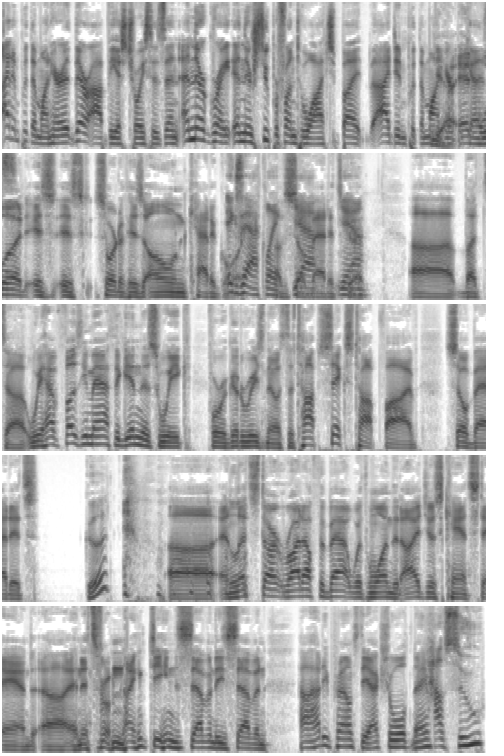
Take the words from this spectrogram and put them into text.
I didn't put them on here. They're obvious choices and, and they're great and they're super fun to watch, but I didn't put them on yeah, here because Ed Wood is, is sort of his own category. Exactly. Of so Yeah, bad it's yeah. good. Uh, but uh, we have fuzzy math again this week for a good reason, though. It's the top six, top five. So bad it's good. Uh, and let's start right off the bat with one that I just can't stand. Uh, and it's from 1977. How, how do you pronounce the actual name? Hausu.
